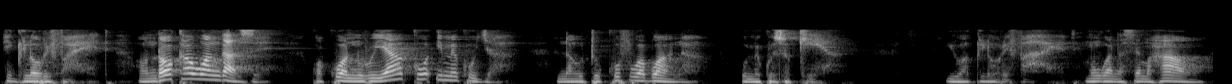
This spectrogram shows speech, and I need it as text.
He glorified ondoka uangaze kwa kuwa nuru yako imekuja na utukufu wa bwana umekuzukia. You are glorified. Mungu anasema hao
